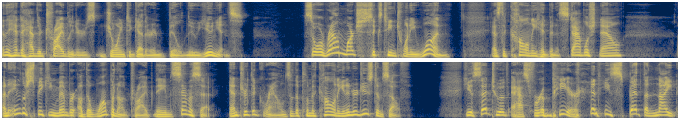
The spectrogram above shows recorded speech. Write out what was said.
and they had to have their tribe leaders join together and build new unions. So around March 1621, as the colony had been established now, an English speaking member of the Wampanoag tribe named Samoset entered the grounds of the Plymouth colony and introduced himself. He is said to have asked for a beer, and he spent the night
